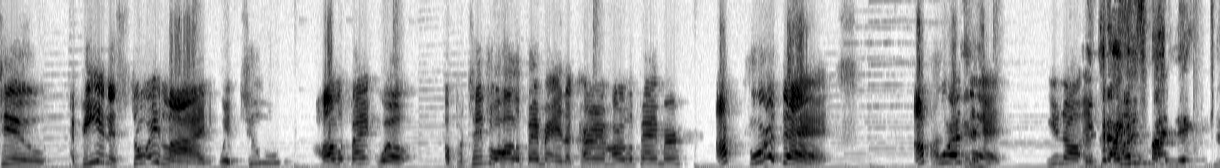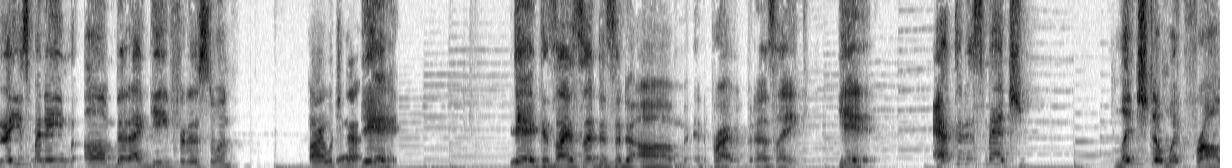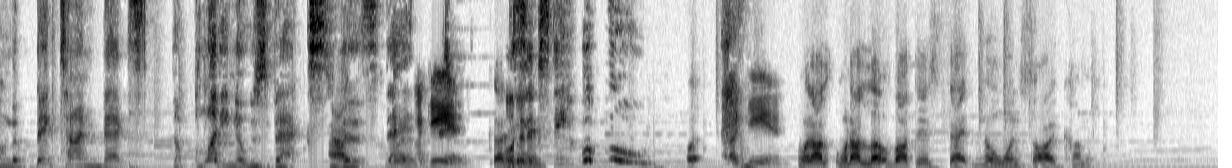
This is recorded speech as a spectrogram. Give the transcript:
to be in a storyline with two Hall of Fame, well, a potential Hall of Famer and a current Hall of Famer, I'm for that. I'm for that. You know, Hey, and Could I her- use my nick? Can I use my name um that I gave for this one? All right, what you got? Yeah, yeah. Because I said this in the um in the private, but I was like, yeah. After this match, Lynch done went from the big time Becks to bloody nose Becks because that again, Again, sixty. Woo, woo. What- again. what I what I love about this that no one saw it coming.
